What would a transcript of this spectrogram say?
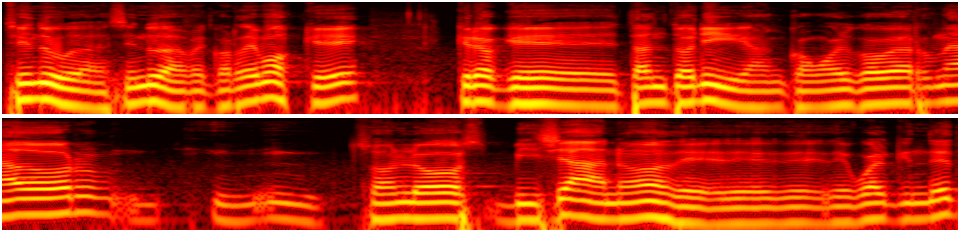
Sin duda, sin duda. Recordemos que creo que tanto Negan como el gobernador son los villanos de, Walking Dead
